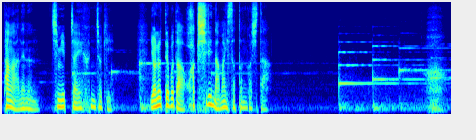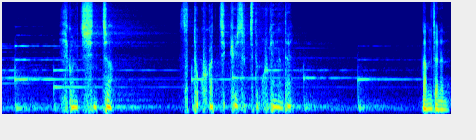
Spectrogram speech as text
방 안에는 침입자의 흔적이 여느 때보다 확실히 남아 있었던 것이다. 이건 진짜 스토커가 찍혀 있을지도 모르겠는데? 남자는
